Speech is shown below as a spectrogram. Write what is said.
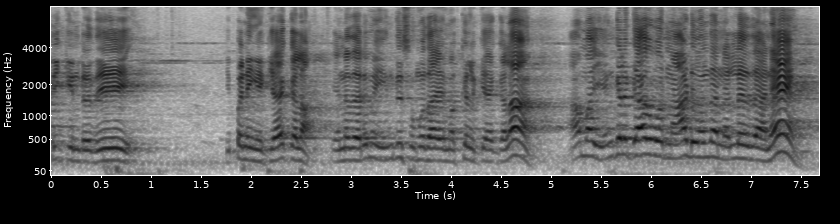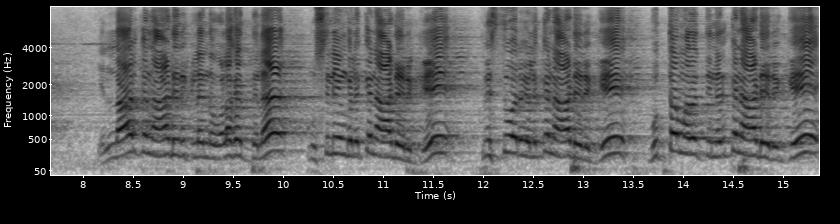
இருக்கின்றது. இப்போ நீங்கள் கேட்கலாம். என்ன தருமை? இந்து சமுதாய மக்கள் கேட்கலாம். ஆமாம் எங்களுக்காக ஒரு நாடு வந்தால் நல்லது தானே எல்லாருக்கும் நாடு இருக்குல்ல இந்த உலகத்தில். முஸ்லீம்களுக்கு நாடு இருக்குது கிறிஸ்துவர்களுக்கு நாடு இருக்குது புத்த மதத்தினருக்கு நாடு இருக்குது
